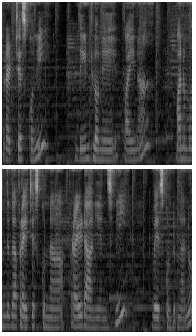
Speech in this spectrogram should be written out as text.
స్ప్రెడ్ చేసుకొని దీంట్లోనే పైన మనం ముందుగా ఫ్రై చేసుకున్న ఫ్రైడ్ ఆనియన్స్ని వేసుకుంటున్నాను.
